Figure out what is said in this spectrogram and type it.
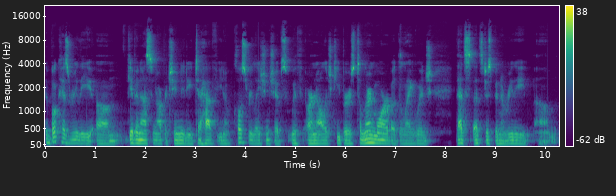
the book has really um, given us an opportunity to have you know close relationships with our knowledge keepers to learn more about the language. That's that's just been a really um,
